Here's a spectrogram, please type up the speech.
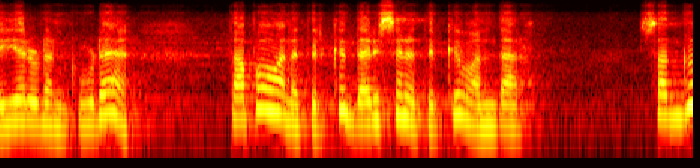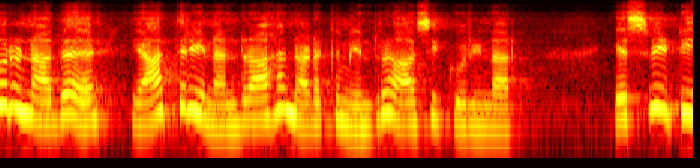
ஐயருடன் கூட தபோவனத்திற்கு தரிசனத்திற்கு வந்தார். சத்குருநாதர் யாத்திரை நன்றாக நடக்கும் என்று ஆசி கூறினார். எஸ்விடி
